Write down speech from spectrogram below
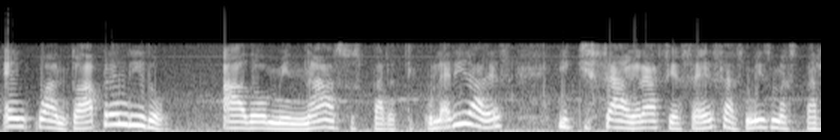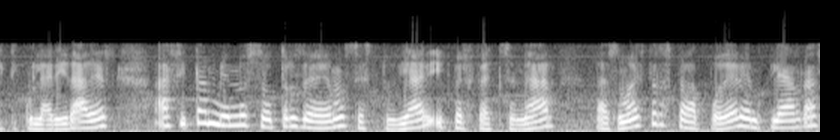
en cuanto ha aprendido a dominar sus particularidades, y quizá gracias a esas mismas particularidades, así también nosotros debemos estudiar y perfeccionar las nuestras para poder emplearlas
